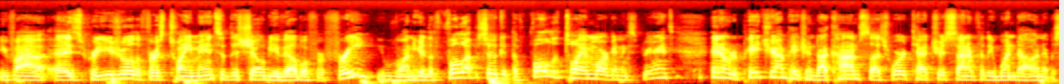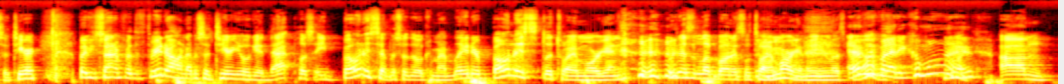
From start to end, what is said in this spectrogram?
you find out, as per usual, the first 20 minutes of this show will be available for free. You want to hear the full episode, get the full Latoya Morgan experience, head over to Patreon, patreon.com slash word Tetris, sign up for the $1 episode tier. But if you sign up for the $3 episode tier, you'll get that plus a bonus episode that will come out later. Bonus Latoya Morgan. Who doesn't love bonus Latoya Morgan? I mean, let's be honest. Everybody, come on. Um,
